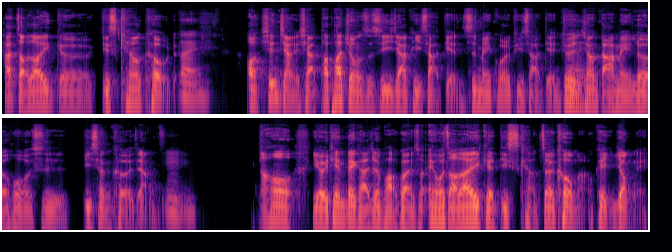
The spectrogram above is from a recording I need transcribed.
他找到一个 discount code。”对，哦，先讲一下，Papa John's 是一家披萨店，是美国的披萨店，就很像达美乐或者是必胜客这样子。嗯。然后有一天，贝卡就跑过来说：“哎，我找到一个 discount 折扣码，我可以用。”哎，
